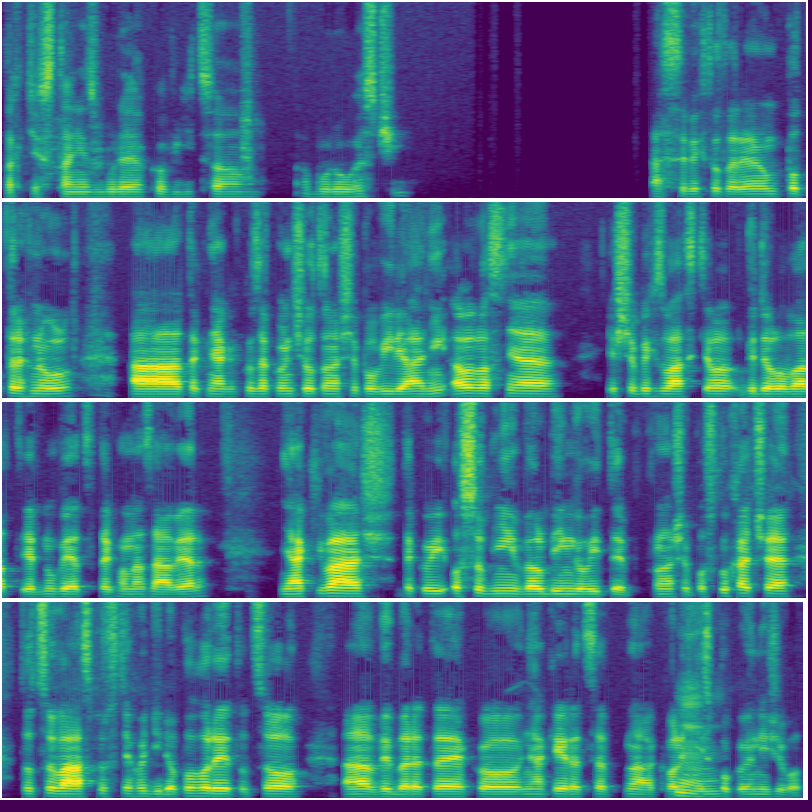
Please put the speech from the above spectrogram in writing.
tak těch stanic bude jako víc a, a budou hezčí. Asi bych to tady jenom podtrhnul a tak nějak jako zakončil to naše povídání, ale vlastně ještě bych z vás chtěl vydolovat jednu věc takhle na závěr. Nějaký váš takový osobní wellbeingový tip pro naše posluchače, to, co vás prostě hodí do pohody, to, co eh, vyberete jako nějaký recept na kvalitní, hmm. spokojený život.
